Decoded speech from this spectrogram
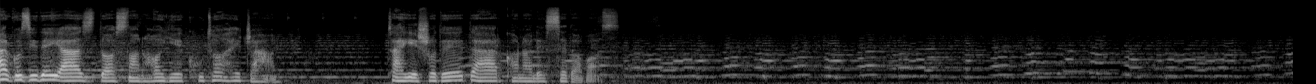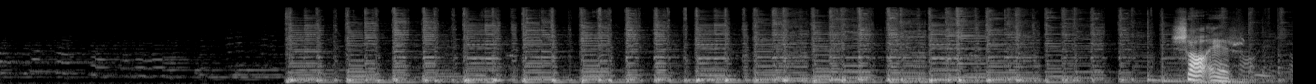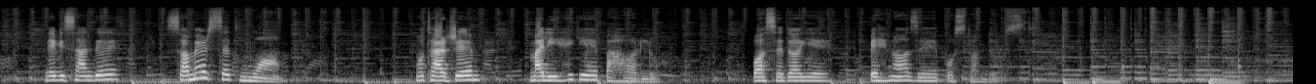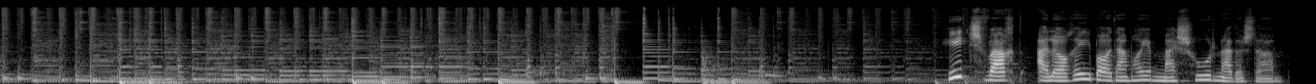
برگزیده ای از داستانهای کوتاه جهان. تهیه شده در کانال صداباز. شاعر نویسنده سامرست موام. مترجم ملیحه بهارلو با صدای بهناز بستان دوست هیچ وقت علاقه به آدم های مشهور نداشتم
